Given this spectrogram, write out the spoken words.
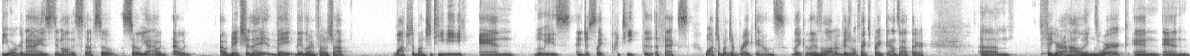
be organized and all this stuff. So so yeah, I would I would I would make sure they they they learn Photoshop, watched a bunch of TV and movies, and just like critique the effects. Watch a bunch of breakdowns. Like there's a lot of visual effects breakdowns out there. Um, figure out how things work and and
